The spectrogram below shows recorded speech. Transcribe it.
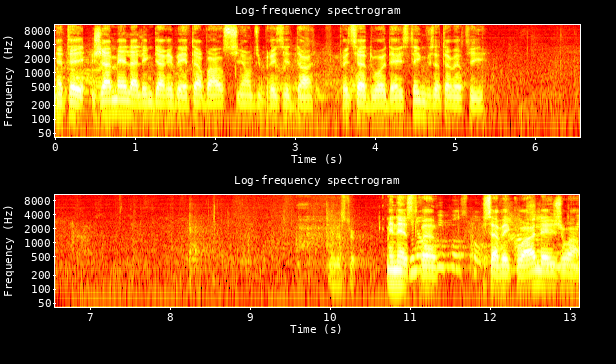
n'était jamais la ligne d'arrivée. Intervention du président. Président Edward Hastings, vous êtes averti. Minister. Ministre, vous savez quoi? Les gens,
